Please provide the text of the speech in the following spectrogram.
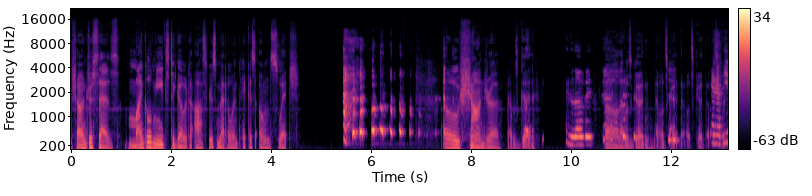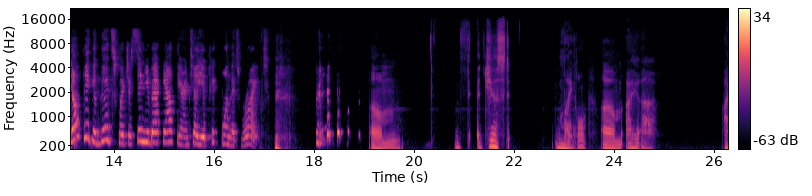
Chandra says Michael needs to go to Oscar's Meadow and pick his own switch. Oh, Chandra, that was good. I love it. Oh, that was good. That was good. That was good. That was And if good. you don't pick a good switch, I send you back out there until you pick one that's right. um, th- just Michael. Um, I uh. I,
